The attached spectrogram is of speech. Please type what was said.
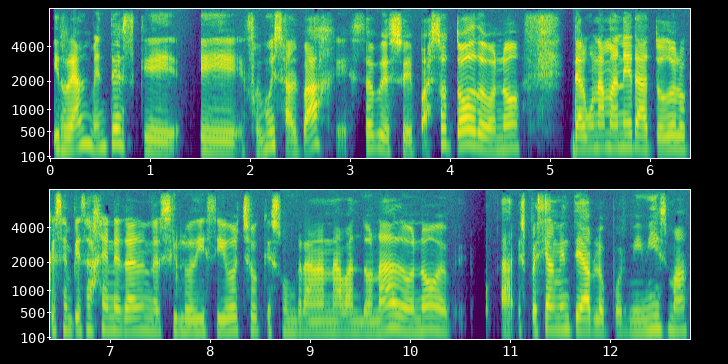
Y realmente es que eh, fue muy salvaje, ¿sabes? Pasó todo, ¿no? De alguna manera todo lo que se empieza a generar en el siglo XVIII, que es un gran abandonado, ¿no? Especialmente hablo por mí misma,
